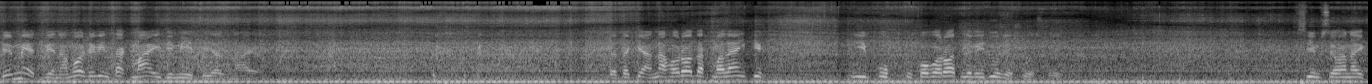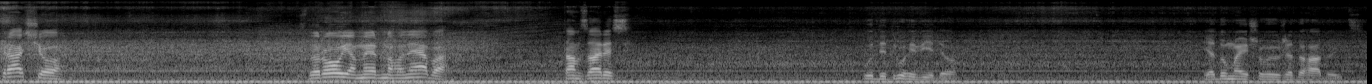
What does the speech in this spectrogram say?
Димить він, а може він так має диміти, я знаю. Це таке, на городах маленьких і поворотливий дуже шустрий. Всім всього найкращого. Здоров'я, мирного неба. Там зараз буде друге відео. Я думаю, що ви вже догадуєтесь.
